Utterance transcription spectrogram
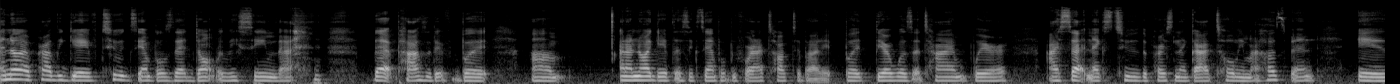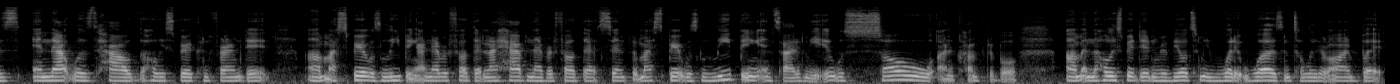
I know I probably gave two examples that don't really seem that that positive, but um, and I know I gave this example before I talked about it, but there was a time where I sat next to the person that God told me my husband is, and that was how the Holy Spirit confirmed it. Um, my spirit was leaping. I never felt that, and I have never felt that since, but my spirit was leaping inside of me. It was so uncomfortable. Um, and the Holy Spirit didn't reveal to me what it was until later on, but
